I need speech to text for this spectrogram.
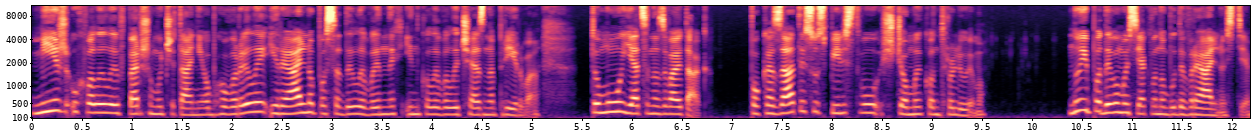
Між ухвалили в першому читанні, обговорили і реально посадили винних інколи величезна прірва. Тому я це називаю так: показати суспільству, що ми контролюємо. Ну і подивимось, як воно буде в реальності.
